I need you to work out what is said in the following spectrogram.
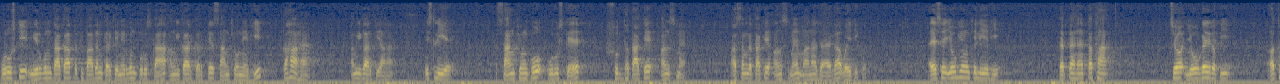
पुरुष की निर्गुणता का प्रतिपादन करके, निर्गुण पुरुष का अंगीकार करके सांख्यों ने भी कहा है, अंगीकार किया है। इसलिए सांख्यों को पुरुष के शुद्धता के अंश में, असंगता के अंश में माना जाएगा वैदिक। ऐसे योगियों के लिए भी कहते हैं, तथा च योगैरपि अथ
